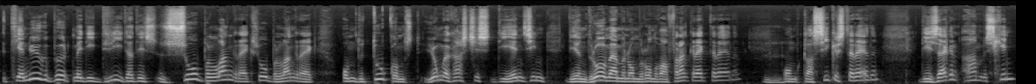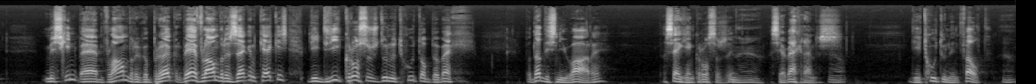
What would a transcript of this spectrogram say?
hetgeen nu gebeurt met die drie, dat is zo belangrijk, zo belangrijk om de toekomst. Jonge gastjes die inzien, die een droom hebben om de Ronde van Frankrijk te rijden, om klassiekers te rijden, die zeggen, ah, misschien, misschien, wij in Vlaanderen gebruiken, wij Vlaanderen zeggen, kijk eens, die drie crossers doen het goed op de weg. Maar dat is niet waar, hè. Dat zijn geen crossers, hè. Nee. Dat zijn wegrenners. Ja. Die het goed doen in het veld. Ja.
